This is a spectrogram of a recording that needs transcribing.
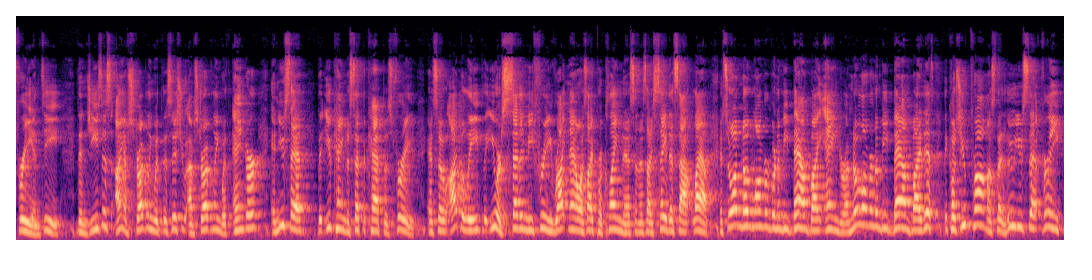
free indeed, then Jesus, I am struggling with this issue. I'm struggling with anger, and you said that you came to set the captives free. And so I believe that you are setting me free right now as I proclaim this and as I say this out loud. And so I'm no longer going to be bound by anger. I'm no longer going to be bound by this because you promised that who you set free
